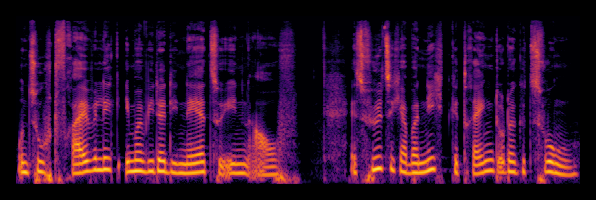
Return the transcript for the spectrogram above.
und sucht freiwillig immer wieder die Nähe zu ihnen auf. Es fühlt sich aber nicht gedrängt oder gezwungen.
